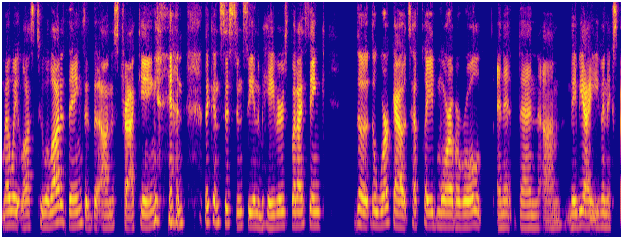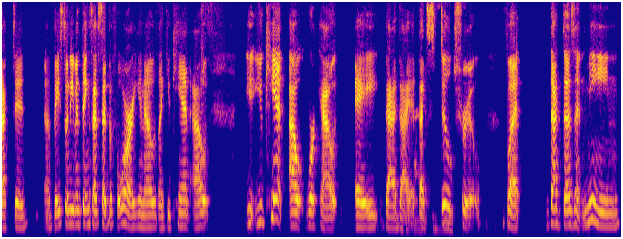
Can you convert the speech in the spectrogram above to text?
my weight loss to a lot of things, the honest tracking and the consistency in the behaviors. But I think the the workouts have played more of a role in it than um, maybe I even expected uh, based on even things I've said before, you know, like you can't out you, you can't out work out a bad diet. That's still true. But that doesn't mean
